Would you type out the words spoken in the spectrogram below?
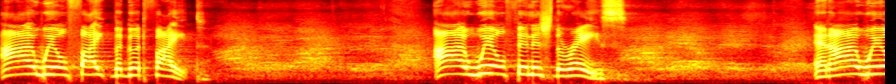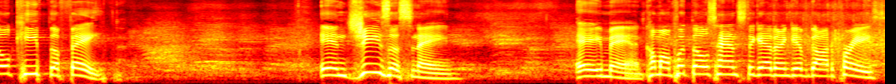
I will fight the good fight. I will finish the race. And I will keep the faith. In Jesus' name. Amen. Come on, put those hands together and give God praise.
